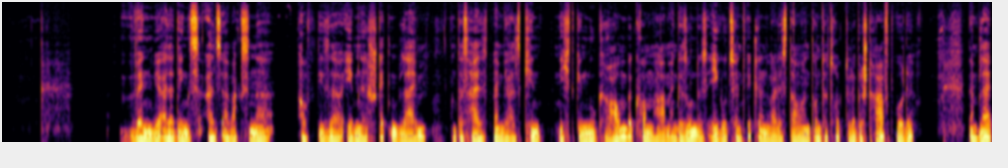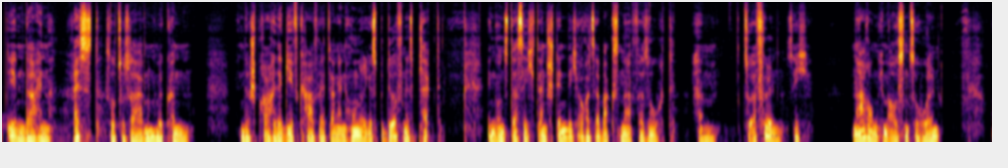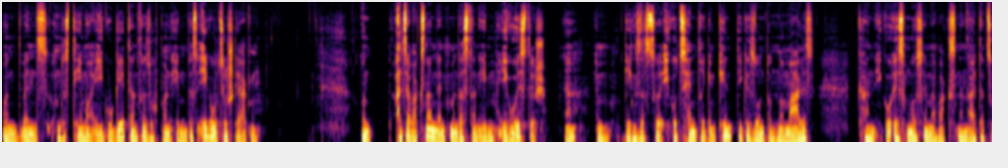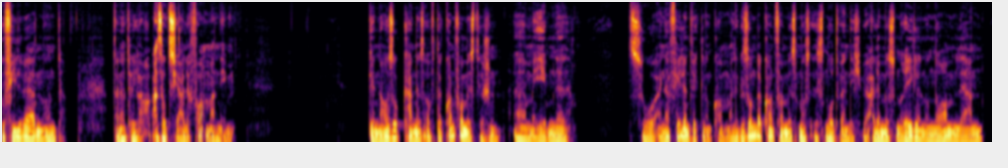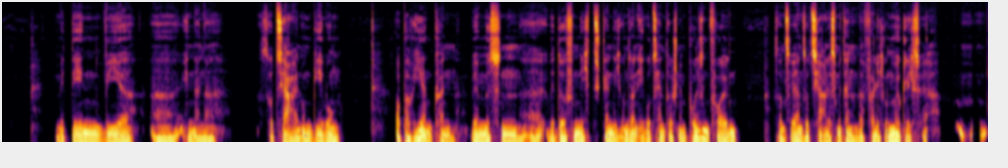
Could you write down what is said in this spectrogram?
Wenn wir allerdings als Erwachsener auf dieser Ebene stecken bleiben, und das heißt, wenn wir als Kind nicht genug Raum bekommen haben, ein gesundes Ego zu entwickeln, weil es dauernd unterdrückt oder bestraft wurde, dann bleibt eben da ein Rest sozusagen. Wir können in der Sprache der GfK vielleicht sagen, ein hungriges Bedürfnis bleibt in uns, das sich dann ständig auch als Erwachsener versucht ähm, zu erfüllen, sich Nahrung im Außen zu holen. Und wenn es um das Thema Ego geht, dann versucht man eben das Ego zu stärken. Und als Erwachsener nennt man das dann eben egoistisch. Ja? Im Gegensatz zur Egozentrik im Kind, die gesund und normal ist, kann Egoismus im Erwachsenenalter zu viel werden und dann natürlich auch asoziale Formen annehmen. Genauso kann es auf der konformistischen ähm, Ebene zu einer Fehlentwicklung kommen. Ein gesunder Konformismus ist notwendig. Wir alle müssen Regeln und Normen lernen, mit denen wir äh, in einer sozialen Umgebung operieren können. Wir müssen, äh, wir dürfen nicht ständig unseren egozentrischen Impulsen folgen, Sonst wäre ein soziales Miteinander völlig unmöglich. Es wäre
